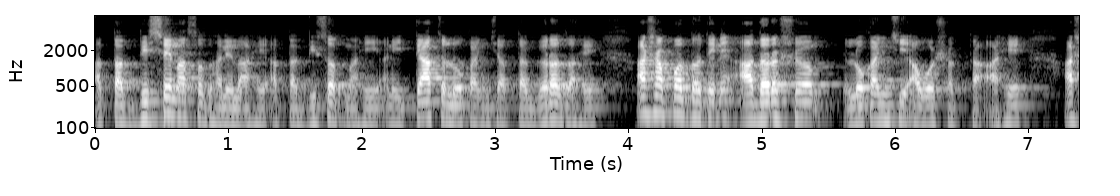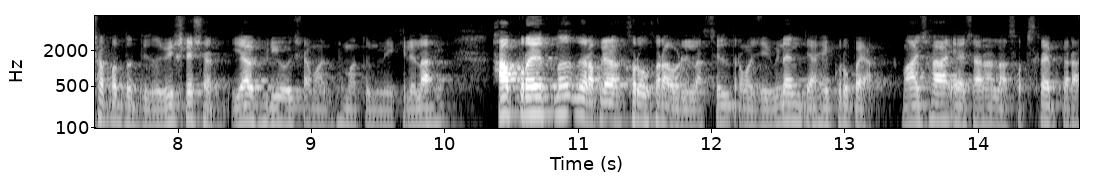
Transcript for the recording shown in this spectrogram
आत्ता दिसेनासं झालेलं आहे आत्ता दिसत नाही आणि त्याच लोकांची आत्ता गरज आहे. अशा पद्धतीने आदर्श लोकांची आवश्यकता आहे. अशा पद्धतीचं विश्लेषण या व्हिडिओच्या माध्यमातून मी केलेलं आहे. हा प्रयत्न जर आपल्याला खरोखर आवडलेला असेल तर माझी विनंती आहे कृपया माझ्या या चॅनलला सबस्क्राईब करा.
